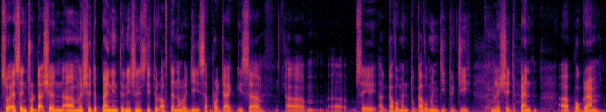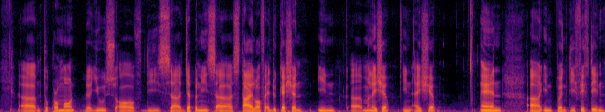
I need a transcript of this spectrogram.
so as an introduction, uh, Malaysia Japan International Institute of Technology is a project, is a um, uh, say a government to government G2G Malaysia Japan uh, program um, to promote the use of this uh, Japanese uh, style of education in uh, Malaysia, in Asia, and uh, in 2015,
